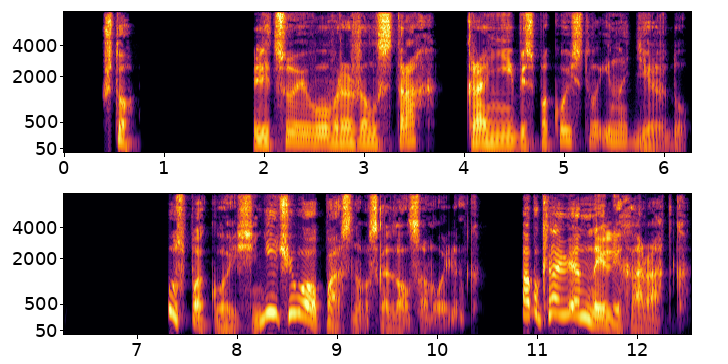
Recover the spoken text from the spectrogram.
— Что? Лицо его выражало страх, крайнее беспокойство и надежду. Успокойся, ничего опасного, сказал Самойленко. Обыкновенная лихорадка.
